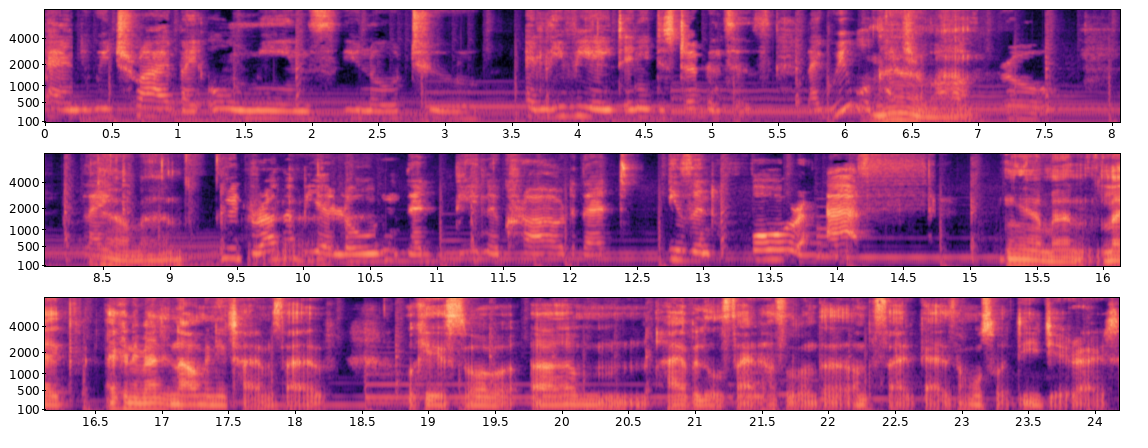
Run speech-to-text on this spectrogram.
And we try by all means, you know, to alleviate any disturbances. Like, we will cut yeah, you man. off, bro. Like, yeah, man. we'd rather yeah. be alone than be in a crowd that isn't for us. Yeah, man. Like I can imagine how many times I've okay, so um I have a little side hustle on the on the side, guys. I'm also a DJ, right?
